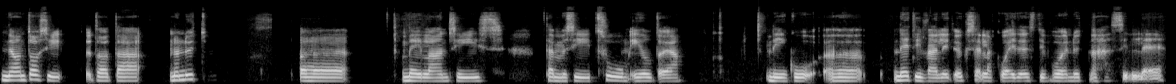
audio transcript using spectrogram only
ne on tosi, tota, no nyt öö, meillä on siis tämmöisiä Zoom-iltoja niin kuin, ö, netin välityksellä, kun ei tietysti voi nyt nähdä silleen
